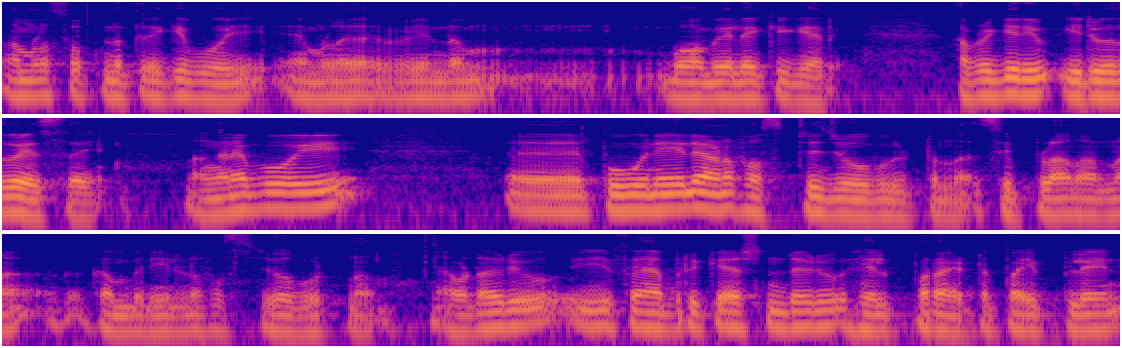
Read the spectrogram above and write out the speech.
നമ്മുടെ സ്വപ്നത്തിലേക്ക് പോയി. നമ്മൾ വീണ്ടും ബോംബെയിലേക്ക് കയറി. അപ്പോഴേക്ക് ഇരു ഇരുപത് വയസ്സായി. അങ്ങനെ പോയി പൂനെയിലാണ് ഫസ്റ്റ് ജോബ് കിട്ടുന്നത്. സിപ്ല എന്ന് പറഞ്ഞ കമ്പനിയിലാണ് ഫസ്റ്റ് ജോബ് കിട്ടുന്നത്. അവിടെ ഒരു ഈ ഫാബ്രിക്കേഷന്റെ ഒരു ഹെൽപ്പറായിട്ട് പൈപ്പ് ലൈൻ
